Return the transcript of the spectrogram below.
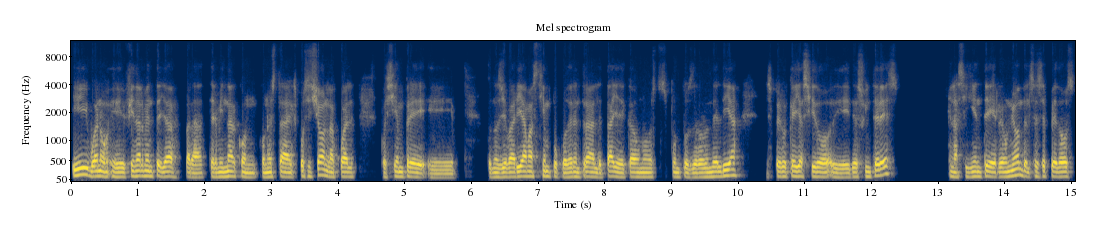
Y bueno, eh, finalmente ya para terminar con, con, esta exposición, la cual pues siempre eh, pues nos llevaría más tiempo poder entrar al detalle de cada uno de estos puntos del orden del día. Espero que haya sido de, de su interés. En la siguiente reunión del CCP2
